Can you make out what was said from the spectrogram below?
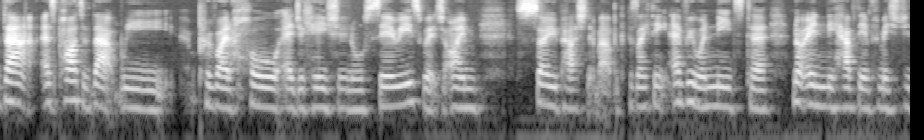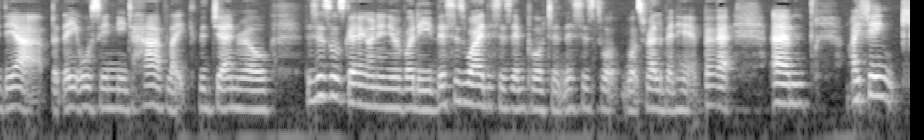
that as part of that we provide a whole educational series which i'm so passionate about because i think everyone needs to not only have the information through the app but they also need to have like the general this is what's going on in your body. This is why this is important. This is what what's relevant here. But um i think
